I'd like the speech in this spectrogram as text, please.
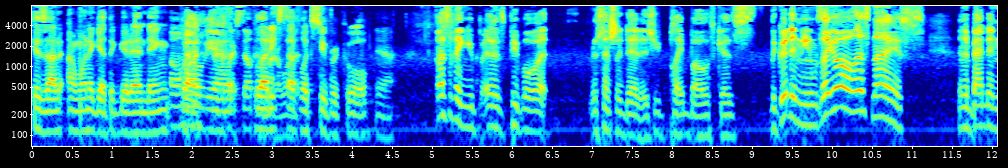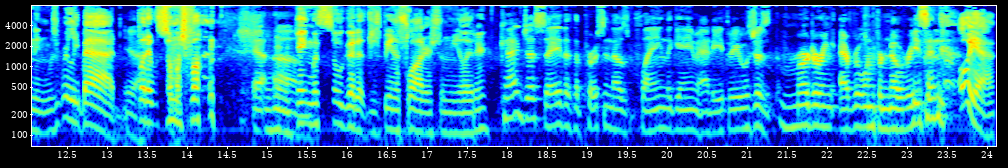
because I, I want to get the good ending. Oh, but my yeah. play stealth no bloody matter stuff what. looks super cool. Yeah, That's the thing. You as people what essentially did is you play both because the good ending was like, oh, that's nice, and the bad ending was really bad. Yeah. But it was so much fun. yeah. Mhm. um, the game was so good at just being a slaughter simulator. Can I just say that the person that was playing the game at E3 was just murdering everyone for no reason? Oh yeah.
